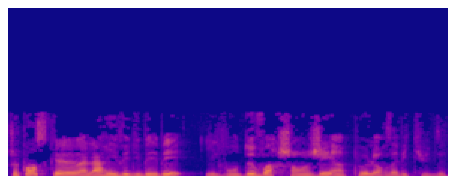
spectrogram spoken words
Je pense qu'à l'arrivée du bébé, ils vont devoir changer un peu leurs habitudes.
